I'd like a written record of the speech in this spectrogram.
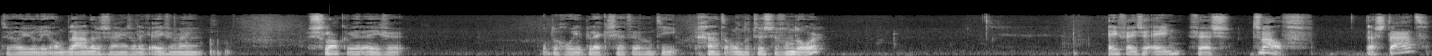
Terwijl jullie aan het bladeren zijn, zal ik even mijn slak weer even op de goede plek zetten, want die gaat er ondertussen vandoor. Efeze 1, vers 12. Daar staat:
